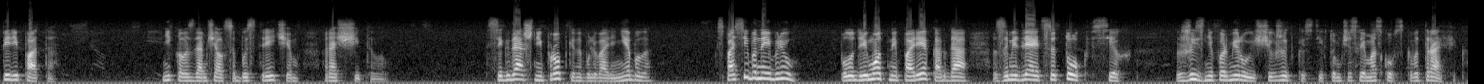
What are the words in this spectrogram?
Перепата. Николас домчался быстрее, чем рассчитывал. Всегдашней пробки на бульваре не было. Спасибо ноябрю, полудремотной паре, когда замедляется ток всех жизнеформирующих жидкостей, в том числе московского трафика.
